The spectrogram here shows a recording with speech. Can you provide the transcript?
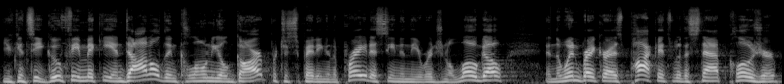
You can see Goofy, Mickey, and Donald in colonial garb participating in the parade as seen in the original logo, and the windbreaker has pockets with a snap closure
